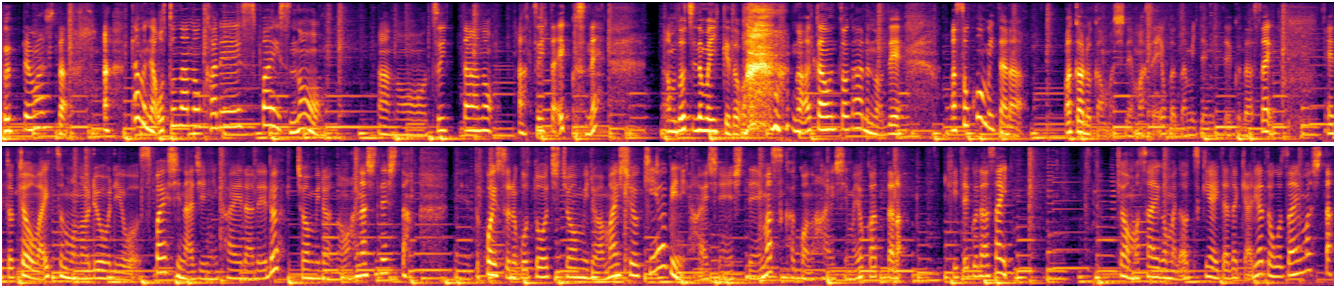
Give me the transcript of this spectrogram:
売ってました。あ多分ね大人のカレースパイスのあのツイッターのあツイッター X ね。あどっちでもいいけど のアカウントがあるので、まあ、そこを見たらわかるかもしれません。よかったら見てみてください。えっ、ー、と今日はいつもの料理をスパイシーな味に変えられる調味料のお話でした。えーと恋するご当地調味料は毎週金曜日に配信しています。過去の配信もよかったら聞いてください。今日も最後までお付き合いいただきありがとうございました。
